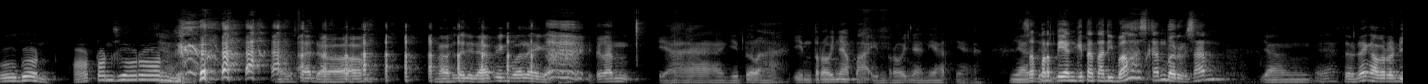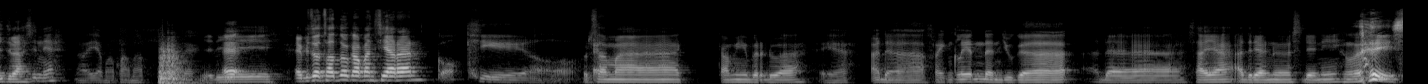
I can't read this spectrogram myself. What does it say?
Eh kapan siaran? Ya. Nggak usah dong. Nggak usah didaping boleh gak? itu kan ya gitulah intronya pak intronya niatnya Niatnya. seperti yang kita tadi bahas kan barusan yang ya sebenarnya nggak perlu dijelasin ya. nah iya apa apa Jadi eh, episode 1 kapan siaran gokil bersama kami berdua eh, ya ada Franklin dan juga ada saya Adrianus Denny. Weis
